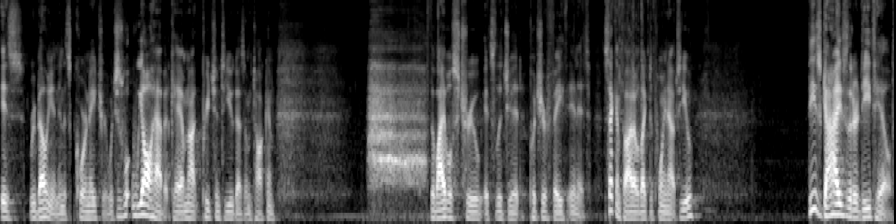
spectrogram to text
is rebellion in its core nature, which is what we all have it, okay? I'm not preaching to you guys, I'm talking. The Bible's true, it's legit. Put your faith in it. Second thought I would like to point out to you these guys that are detailed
